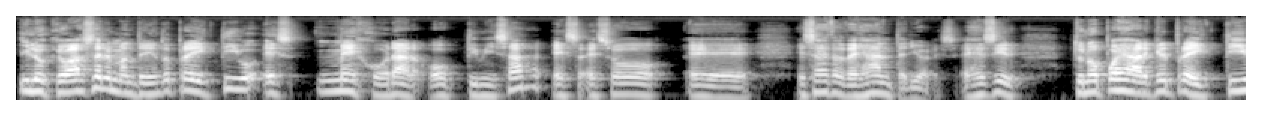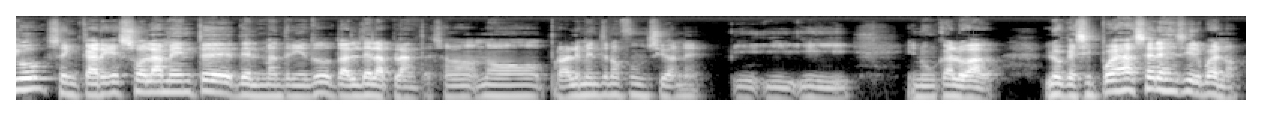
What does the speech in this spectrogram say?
y lo que va a hacer el mantenimiento predictivo es mejorar, optimizar eso, eso eh, esas estrategias anteriores. Es decir, tú no puedes dejar que el predictivo se encargue solamente de, del mantenimiento total de la planta. Eso no, no probablemente no funcione y, y, y, nunca lo haga. Lo que sí puedes hacer es decir, bueno,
